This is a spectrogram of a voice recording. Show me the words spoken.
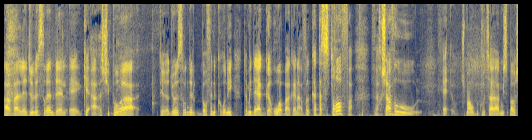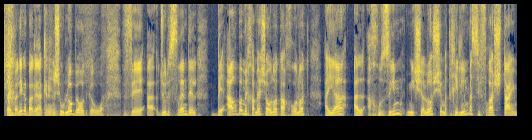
אבל אה, ג'וליוס רנדל, כן, השיפור ה... תראה, ג'וליוס רנדל באופן עקרוני תמיד היה גרוע בהגנה, אבל קטסטרופה. ועכשיו הוא... אה, תשמע, הוא בקבוצה מספר 2 בליגה בהגנה, כנראה שהוא לא מאוד גרוע. וג'וליס רנדל, בארבע מחמש העונות האחרונות, היה על אחוזים משלוש שמתחילים בספרה 2.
